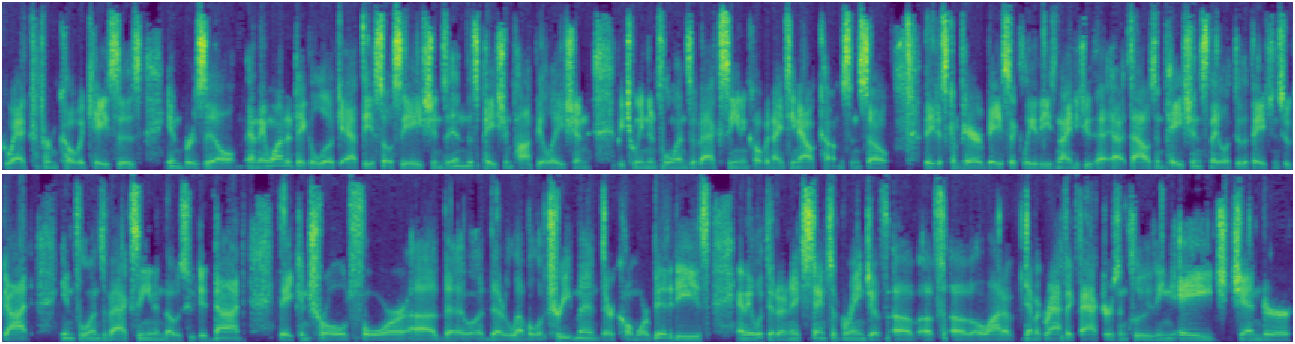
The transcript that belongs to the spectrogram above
who had confirmed COVID cases in Brazil, and they want to take a look at the associations in this patient population between influenza vaccine and COVID 19 outcomes. And so they just compared basically these 92,000 patients. They looked at the patients who got influenza vaccine and those who did not. They controlled for uh, the, their level of treatment, their comorbidities, and they looked at an extensive range of, of, of, of a lot of demographic factors, including age, gender,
